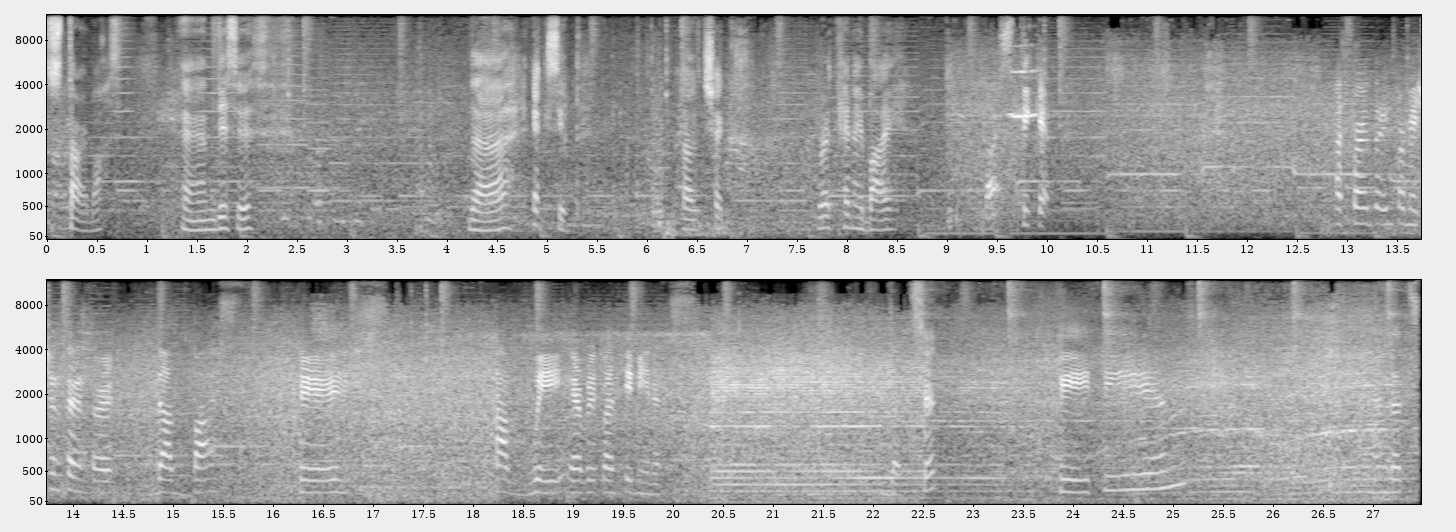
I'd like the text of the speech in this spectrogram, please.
Starbucks. And this is the exit. I'll check where can I buy bus ticket. As per the information center, the bus is halfway every 20 minutes. That's it. 18 and that's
